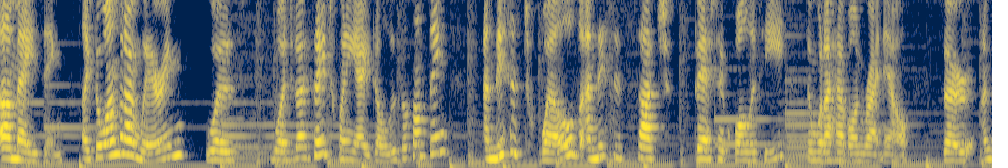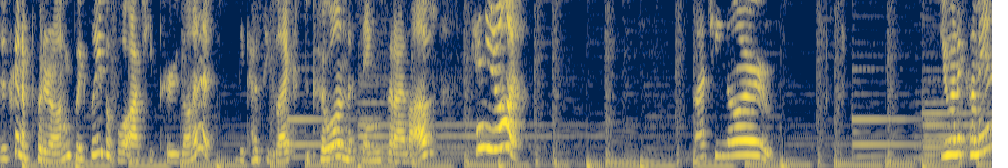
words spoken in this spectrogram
amazing. Like the one that I'm wearing was, what did I say, $28 or something? And this is 12 and this is such better quality than what I have on right now. So I'm just gonna put it on quickly before Archie poos on it because he likes to poo on the things that I love. Can you not? Archie, no. Do you wanna come in?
